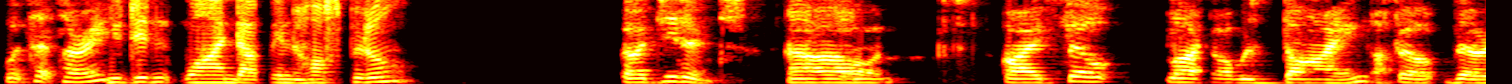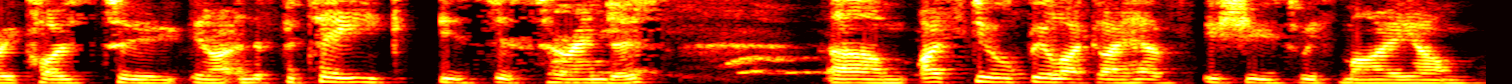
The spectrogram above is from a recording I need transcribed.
What's that? Sorry, You didn't wind up in hospital? I didn't. Um, I felt like I was dying. I felt very close to, you know, and the fatigue is just horrendous. Um, I still feel like I have issues with my um,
